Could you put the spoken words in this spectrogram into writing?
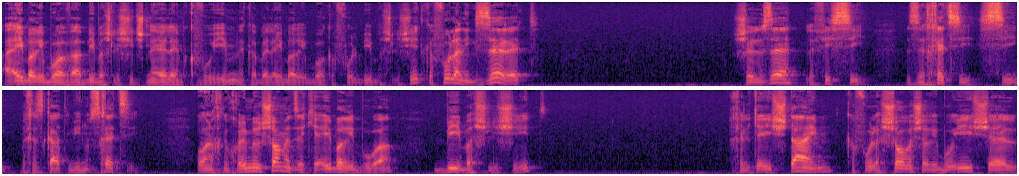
ה-a בריבוע וה-b בשלישית, שני אלה הם קבועים, נקבל a בריבוע כפול b בשלישית, כפול הנגזרת של זה לפי c. זה חצי c בחזקת מינוס חצי. או אנחנו יכולים לרשום את זה כ-a בריבוע, b בשלישית, חלקי 2 כפול השורש הריבועי של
